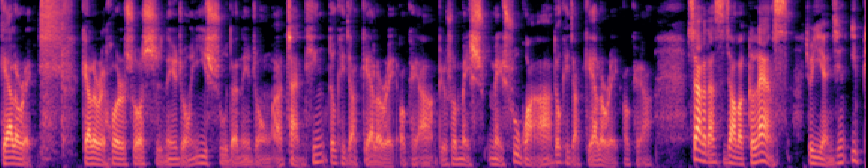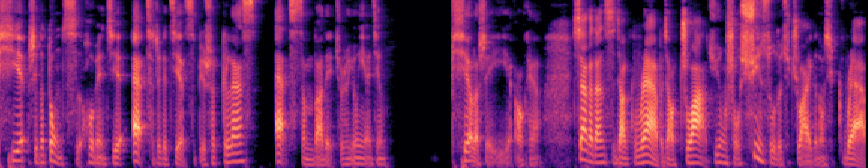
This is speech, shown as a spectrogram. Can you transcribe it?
Gallery，gallery，或者说是那种艺术的那种啊展厅，都可以叫 gallery，OK 啊，比如说美术美术馆啊，都可以叫 gallery，OK 啊。下个单词叫做 glance，就眼睛一瞥，是个动词，后面接 at 这个介词，比如说 glance at somebody，就是用眼睛。瞥了谁一眼？OK 啊，下个单词叫 grab，叫抓，就用手迅速的去抓一个东西。grab，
